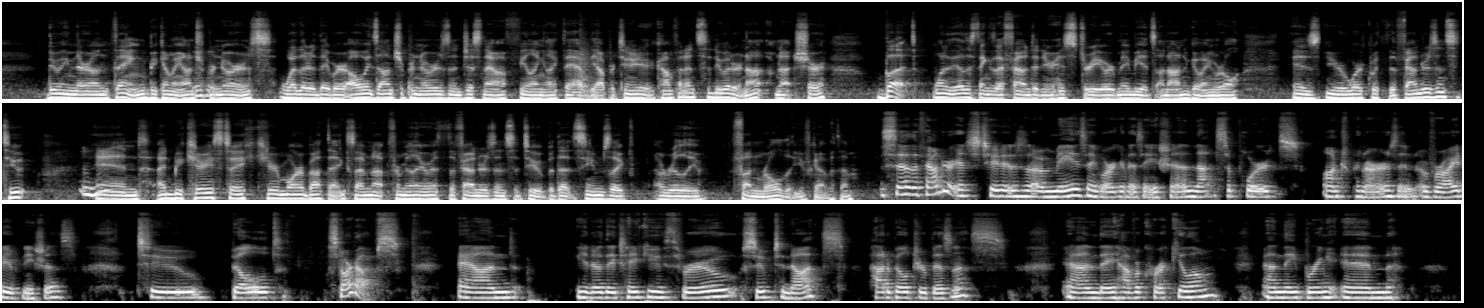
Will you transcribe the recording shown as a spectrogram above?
doing their own thing, becoming mm-hmm. entrepreneurs, mm-hmm. whether they were always entrepreneurs and just now feeling like they have the opportunity or confidence to do it or not, I'm not sure But one of the other things I found in your history, or maybe it's an ongoing role, is your work with the Founders Institute. Mm-hmm. And I'd be curious to hear more about that because I'm not familiar with the Founders Institute, but that seems like a really fun role that you've got with them. So, the Founder Institute is an amazing organization that supports entrepreneurs in a variety of niches to build startups. And, you know, they take you through soup to nuts how to build your business. And they have a curriculum and they bring in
